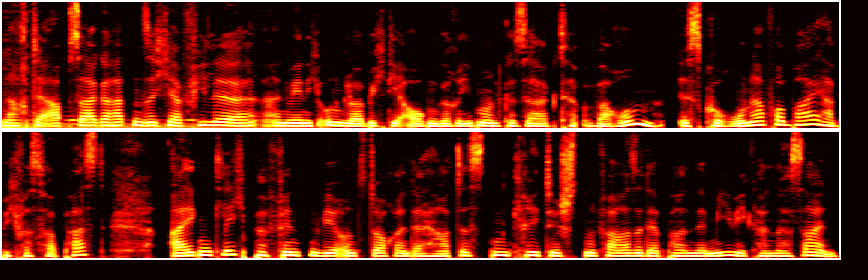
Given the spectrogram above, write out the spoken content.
Nach der Absage hatten sich ja viele ein wenig ungläubig die Augen gerieben und gesagt, warum? Ist Corona vorbei? Habe ich was verpasst? Eigentlich befinden wir uns doch in der härtesten, kritischsten Phase der Pandemie. Wie kann das sein?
